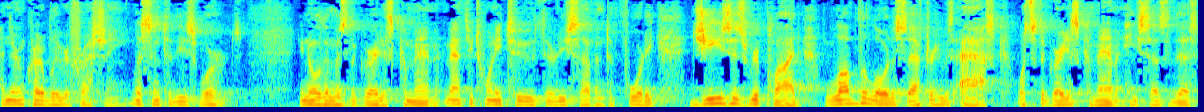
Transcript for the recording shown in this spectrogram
And they're incredibly refreshing. Listen to these words. You know them as the greatest commandment. Matthew 22, 37 to 40. Jesus replied, Love the Lord. This is after he was asked, What's the greatest commandment? He says this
